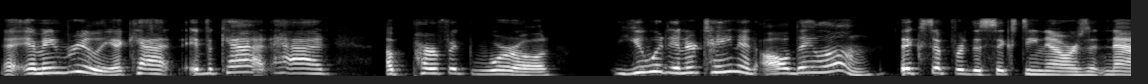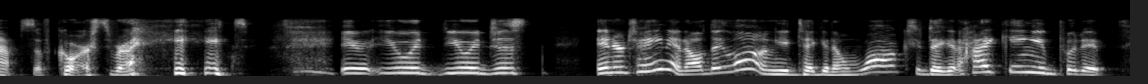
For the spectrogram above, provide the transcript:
I mean, really, a cat, if a cat had a perfect world, you would entertain it all day long, except for the 16 hours it naps, of course, right? you, you would you would just entertain it all day long. You'd take it on walks, you'd take it hiking, you'd put it,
